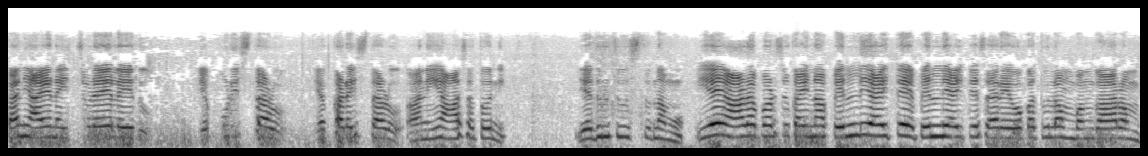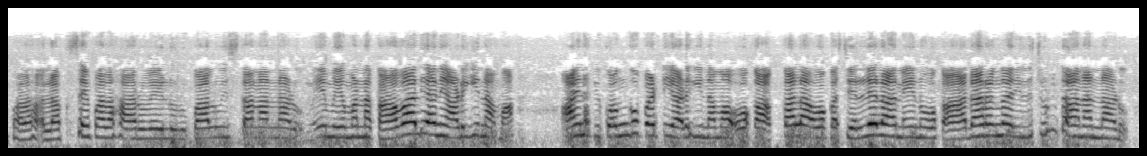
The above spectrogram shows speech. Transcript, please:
కానీ ఆయన ఇచ్చుడే లేదు. ఎప్పుడు ఇస్తాడు ఎక్కడ ఇస్తాడు అని ఆశతోని ఎదురు చూస్తున్నాము. ఏ ఆడపడుచుకైనా పెళ్ళి అయితే పెళ్ళి అయితే సరే ఒక తులం బంగారం పదహ- లక్షే పదహారు వేలు రూపాయలు ఇస్తానన్నాడు. మేము ఏమన్నా కావాలి అని అడిగినామా? ఆయనకి కొంగు పట్టి అడిగినామా? ఒక అక్కల ఒక చెల్లెలా నేను ఒక ఆధారంగా నిలుచుంటానన్నాడు.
